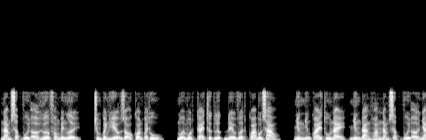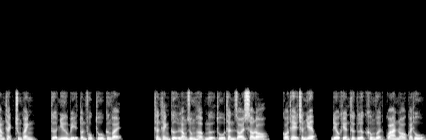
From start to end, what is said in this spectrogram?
nằm sấp vùi ở Hứa Phong bên người, chung quanh hiểu rõ con quái thú, mỗi một cái thực lực đều vượt qua 4 sao, nhưng những quái thú này nhưng đàng hoàng nằm sấp vùi ở nham thạch chung quanh, tựa như bị tuần phục thú cưng vậy. Thần thánh cự long dung hợp ngự thú thần roi sau đó, có thể chấn nhiếp, điều khiển thực lực không vượt qua nó quái thú,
